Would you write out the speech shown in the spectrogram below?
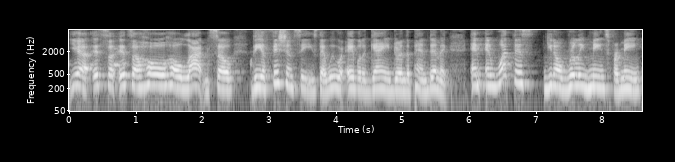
yeah, it's a it's a whole whole lot. And so the efficiencies that we were able to gain during the pandemic and and what this, you know, really means for me,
